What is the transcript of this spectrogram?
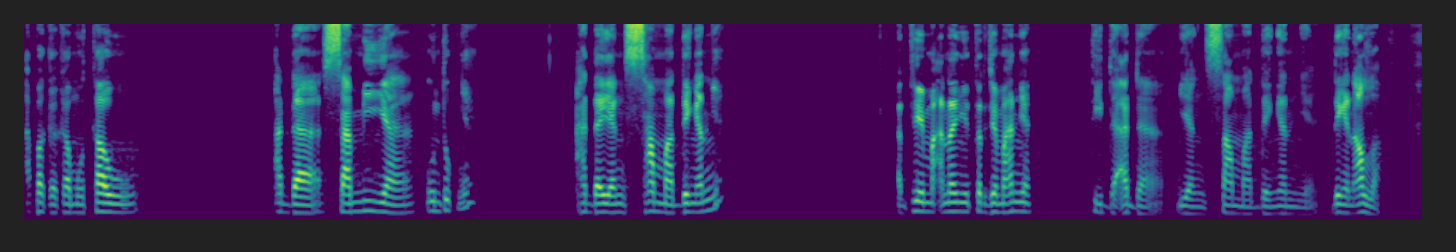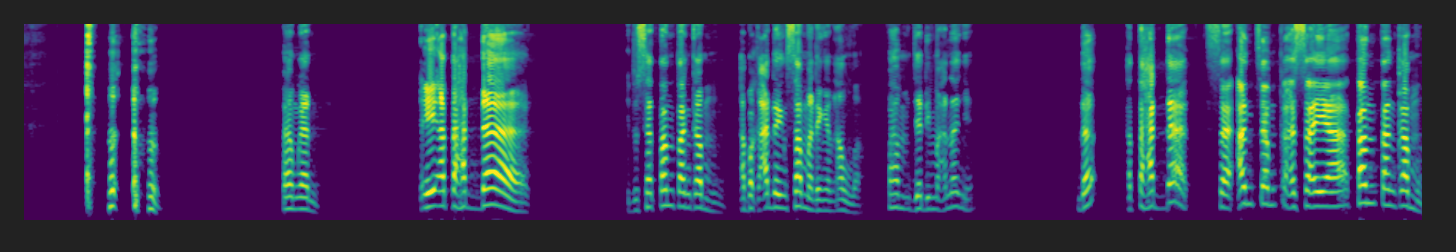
Apakah kamu tahu ada samia untuknya? Ada yang sama dengannya? Artinya maknanya terjemahannya tidak ada yang sama dengannya, dengan Allah. Paham kan? Eh atahaddak. Itu saya tantang kamu. Apakah ada yang sama dengan Allah? Paham jadi maknanya? Tidak. Atahaddak. Saya ancam ke saya tantang kamu.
